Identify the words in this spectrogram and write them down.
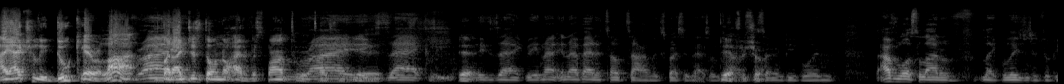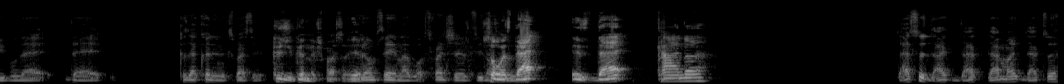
I actually do care a lot, but I just don't know how to respond to it. Right. Yeah. exactly. Yeah. exactly. And I and I've had a tough time expressing that sometimes Yeah, for to sure. certain people, and I've lost a lot of like relationships with people that that because I couldn't express it. Because you couldn't express it. Yeah. You know what I'm saying? I've lost friendships. You know, so is that is that kind of? That's a I, that that might that's a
